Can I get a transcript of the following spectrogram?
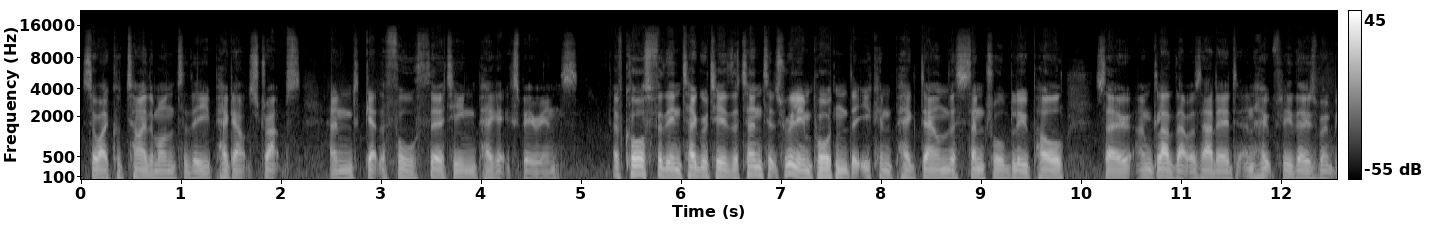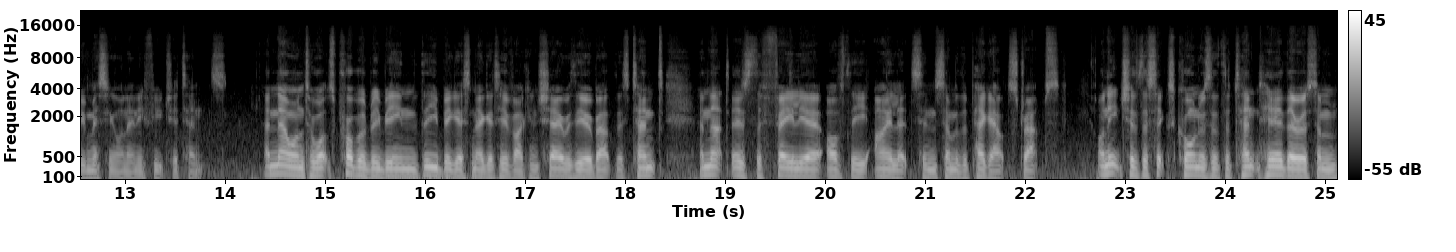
so I could tie them onto the peg out straps and get the full 13 peg experience. Of course, for the integrity of the tent, it's really important that you can peg down the central blue pole, so I'm glad that was added, and hopefully those won't be missing on any future tents. And now on to what's probably been the biggest negative I can share with you about this tent, and that is the failure of the eyelets in some of the peg out straps. On each of the six corners of the tent here there are some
